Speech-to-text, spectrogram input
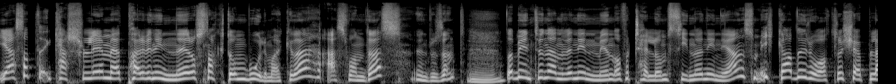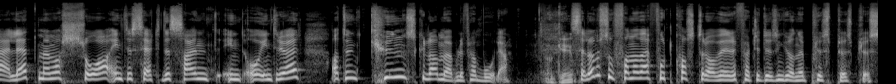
Jeg satt casually med et par venninner og snakket om boligmarkedet. As one does. 100% Da begynte hun ene venninnen min å fortelle om sin venninne igjen, som ikke hadde råd til å kjøpe leilighet, men var så interessert i design og interiør at hun kun skulle ha møbler fra boligen. Ok. Selv om sofaene der fort koster over 40 000 kroner pluss, pluss, pluss.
